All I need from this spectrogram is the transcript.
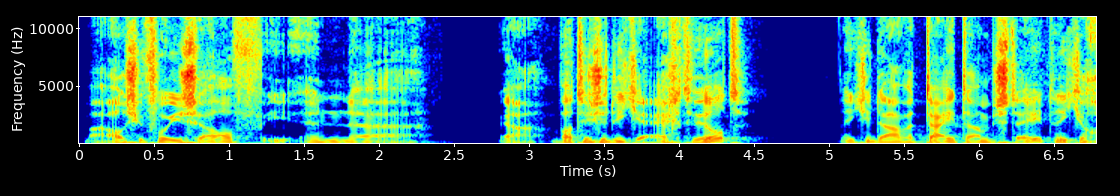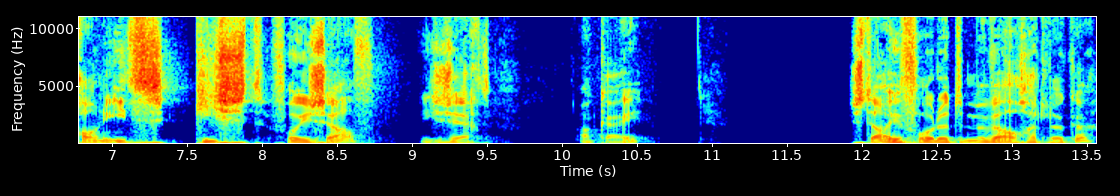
Maar als je voor jezelf een, eh, ja, wat is het dat je echt wilt? Dat je daar wat tijd aan besteedt. En dat je gewoon iets kiest voor jezelf. Dat je zegt, oké, stel je voor dat het me wel gaat lukken.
